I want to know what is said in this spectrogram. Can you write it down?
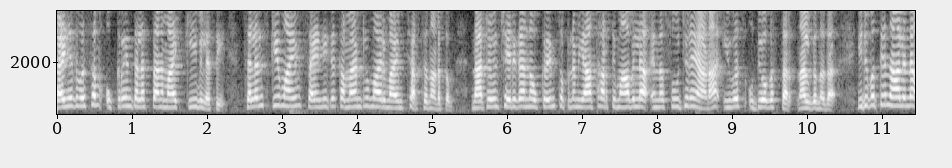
കഴിഞ്ഞ ദിവസം ഉക്രൈൻ തലസ്ഥാനമായ കീവിലെത്തി. സെലൻസ്കിയുമായും സൈനിക കമാൻഡർമാരുമായും ചർച്ച നടത്തും. നാറ്റോയിൽ ചേരുക എന്ന ഉക്രൈൻ സ്വപ്നം യാഥാർത്ഥ്യമാവില്ല എന്ന സൂചനയാണ് യു എസ് ഉദ്യോഗസ്ഥർ നൽകുന്നത്. ഇരുപത്തിനാലിന്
